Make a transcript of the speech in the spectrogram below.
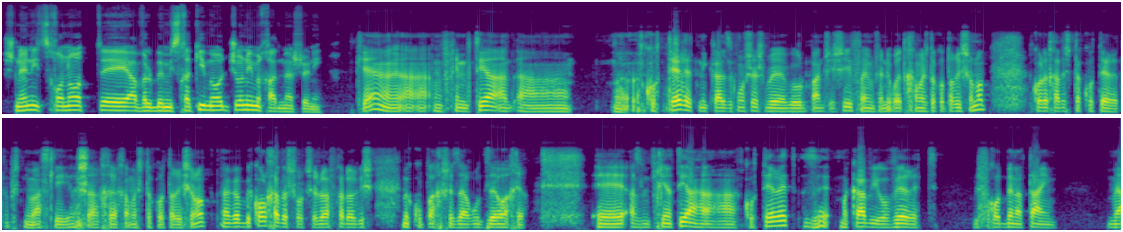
שני ניצחונות, uh, אבל במשחקים מאוד שונים אחד מהשני. כן, מבחינתי הכותרת נקרא לזה כמו שיש באולפן שישי לפעמים שאני רואה את החמש דקות הראשונות כל אחד יש את הכותרת פשוט נמאס לי ישר אחרי החמש דקות הראשונות אגב בכל חדשות שלא אף אחד לא ירגיש מקופח שזה ערוץ זה או אחר. אה, אז מבחינתי הכותרת זה מכבי עוברת לפחות בינתיים מ-4-3-3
